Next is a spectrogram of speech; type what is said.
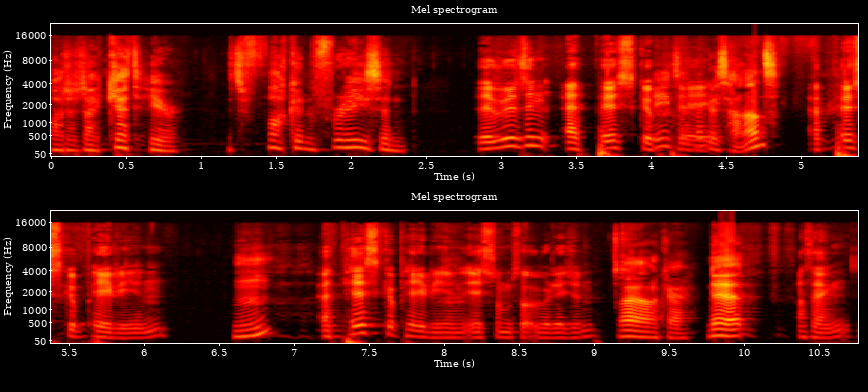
What did I get here? It's fucking freezing. There is an Jeez, Episcopalian. his hands. Episcopalian. Hmm? Episcopalian is some sort of religion, Oh, okay. Yeah. I think.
